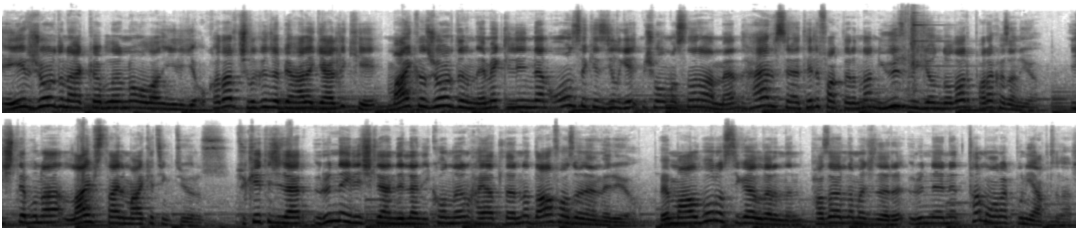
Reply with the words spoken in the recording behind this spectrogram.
Air Jordan ayakkabılarına olan ilgi o kadar çılgınca bir hale geldi ki Michael Jordan'ın emekliliğinden 18 yıl geçmiş olmasına rağmen her sene telif haklarından 100 milyon dolar para kazanıyor. İşte buna lifestyle marketing diyoruz. Tüketiciler ürünle ilişkilendirilen ikonların hayatlarına daha fazla önem veriyor. Ve Marlboro sigaralarının pazarlamacıları ürünlerine tam olarak bunu yaptılar.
